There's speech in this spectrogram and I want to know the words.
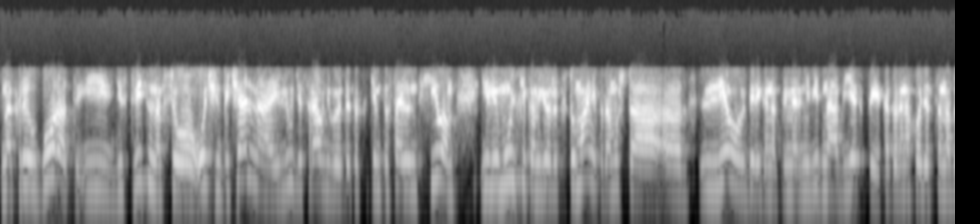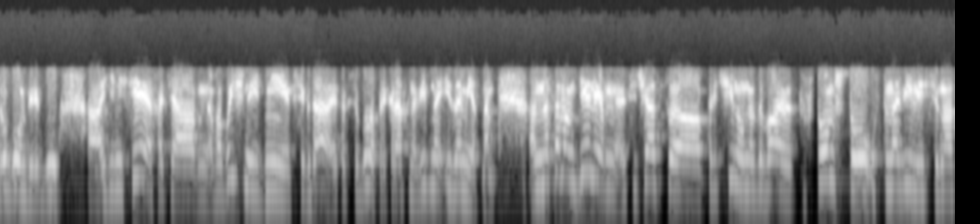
накрыл город, и действительно все очень печально, и люди сравнивают это с каким-то Silent Hill или мультиком «Ежик в тумане», потому что э, с левого берега, например, не видно объекты, которые находятся на другом берегу э, Енисея, хотя в обычные дни всегда это все было прекрасно видно и заметно. На самом деле сейчас э, причину называют в том, что установились у нас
